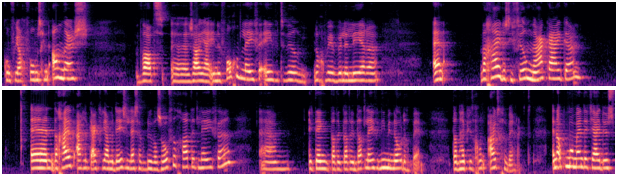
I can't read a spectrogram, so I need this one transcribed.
kon voor jouw gevoel misschien anders? Wat zou jij in een volgend leven eventueel nog weer willen leren? En dan ga je dus die film nakijken. En dan ga je ook eigenlijk kijken van ja, met deze les heb ik nu wel zoveel gehad dit leven. Um, ik denk dat ik dat in dat leven niet meer nodig ben. Dan heb je het gewoon uitgewerkt. En op het moment dat jij dus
